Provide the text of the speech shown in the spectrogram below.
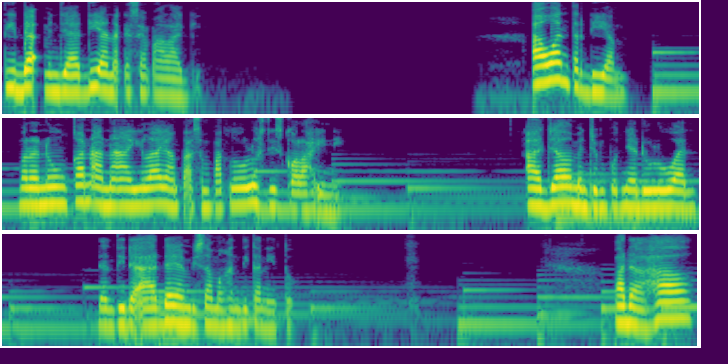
Tidak menjadi anak SMA lagi. Awan terdiam, merenungkan anak Ayla yang tak sempat lulus di sekolah ini. Ajal menjemputnya duluan, dan tidak ada yang bisa menghentikan itu. Padahal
